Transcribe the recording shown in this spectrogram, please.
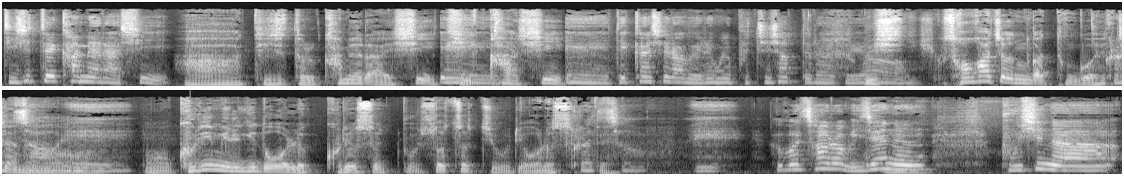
디지털 카메라 시. 아, 디지털 카메라의 시, 예. 디카 시. 예, 디카 시라고 이름을 붙이셨더라고요. 시- 서화전 같은 거 했잖아요. 그렇죠, 예. 어, 그림 일기도 원래 그렸었, 썼었지, 우리 어렸을 때. 그렇죠. 예. 그것처럼 이제는 붓이나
